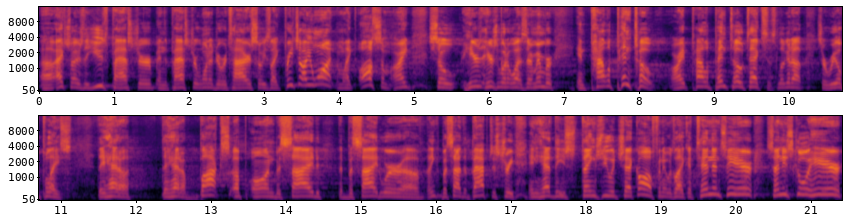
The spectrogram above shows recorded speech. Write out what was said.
Uh, actually, I was a youth pastor, and the pastor wanted to retire, so he's like, Preach all you want. I'm like, Awesome, all right. So here's, here's what it was. I remember in Palo Pinto, all right, Palo Pinto, Texas, look it up, it's a real place. They had a they had a box up on beside the beside where uh, I think beside the baptistry, and you had these things you would check off, and it was like attendance here, Sunday school here,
